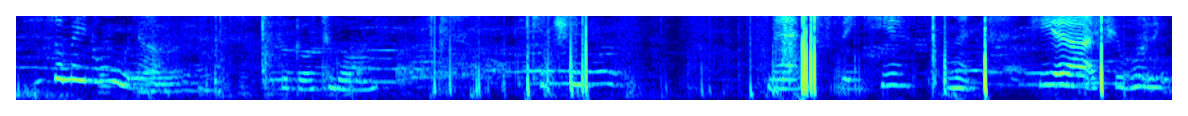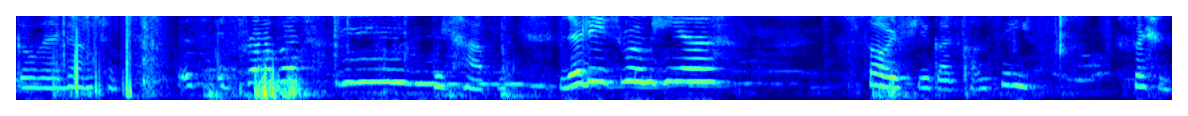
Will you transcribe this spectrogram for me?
This is the main room now. So door to go on. Kitchen. Man, thing here. And then here, if you want to go there down to this in front of us, we have Lily's room here. Sorry if you guys can't see, especially.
